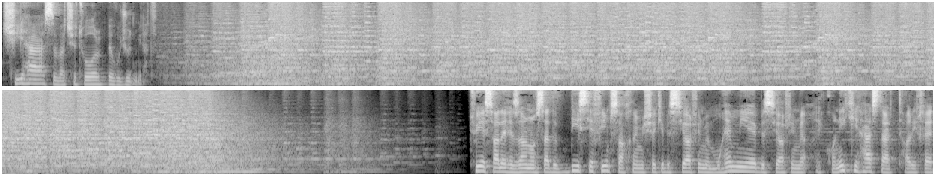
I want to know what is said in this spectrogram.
چی هست و چطور به وجود میاد. توی سال 1920 یه فیلم ساخته میشه که بسیار فیلم مهمیه بسیار فیلم اکونیکی هست در تاریخ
